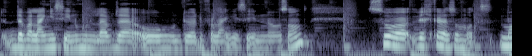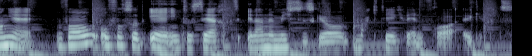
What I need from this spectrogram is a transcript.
Det var lenge siden hun levde, og hun døde for lenge siden og sånt, så virker det som at mange var, og fortsatt er, interessert i denne mystiske og mektige kvinnen fra Egypt.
